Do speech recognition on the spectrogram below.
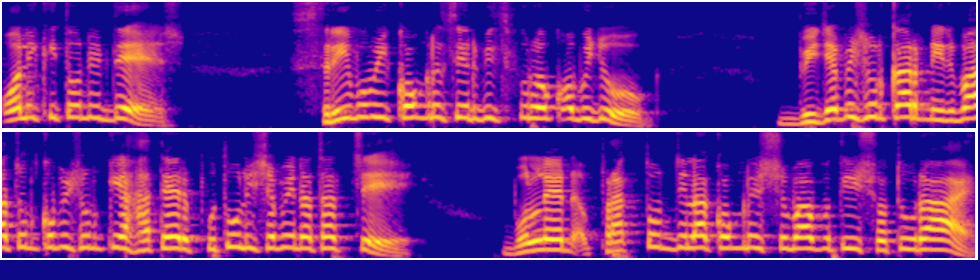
অলিখিত নির্দেশ। শ্রীভূমি কংগ্রেসের বিস্ফোরক অভিযোগ। বিজেপি সরকার নির্বাচন কমিশনকে হাতের পুতুল হিসেবে নাচাচ্ছে, বললেন প্রাক্তন জেলা কংগ্রেস সভাপতি সতু রায়।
